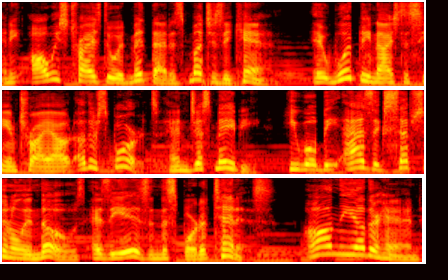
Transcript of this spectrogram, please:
and he always tries to admit that as much as he can. It would be nice to see him try out other sports, and just maybe, he will be as exceptional in those as he is in the sport of tennis. On the other hand,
